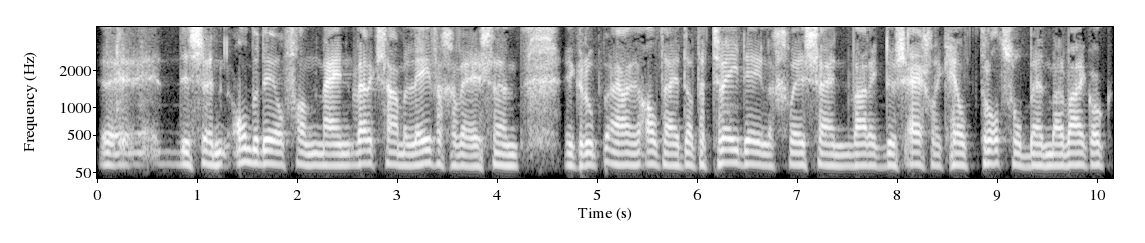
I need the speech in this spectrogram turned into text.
het is een onderdeel van mijn werkzame leven geweest. En ik roep altijd dat er twee delen geweest zijn waar ik dus eigenlijk heel trots op ben. Maar waar ik ook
